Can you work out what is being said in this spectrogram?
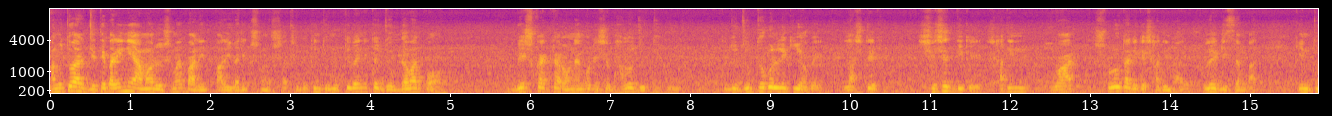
আমি তো আর যেতে পারিনি, আমার ওই সময় বাড়ির পারিবারিক সমস্যা ছিল। কিন্তু মুক্তিবাহিনীতে যোগ দেওয়ার পর বেশ কয়েকটা রণাঙ্গনে এসে ভালো যুদ্ধ করল। কিন্তু যুদ্ধ করলে কি হবে? লাস্টের শেষের দিকে স্বাধীন হওয়ার ষোলো তারিখে স্বাধীন হয়, ষোলোই ডিসেম্বর। কিন্তু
